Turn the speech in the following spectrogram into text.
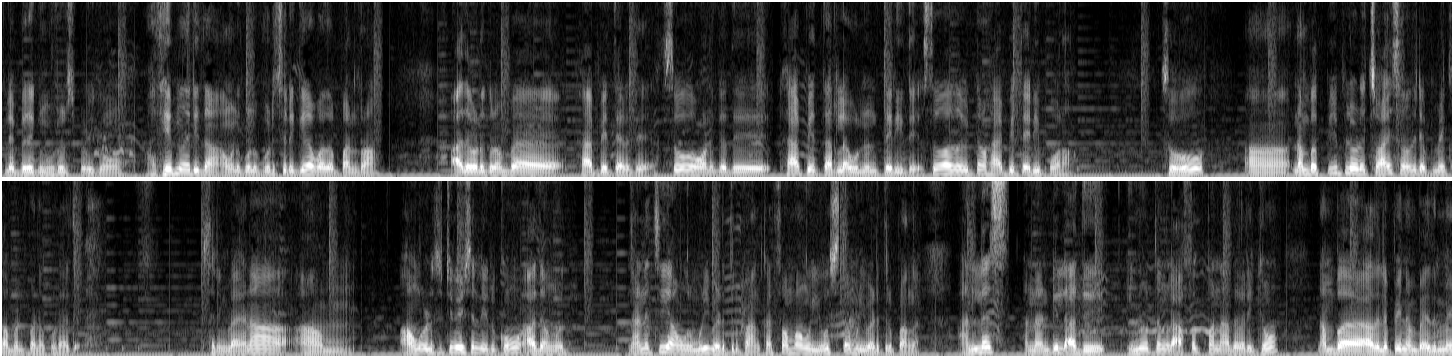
சில பேருக்கு நூடுல்ஸ் பிடிக்கும். அதே மாதிரி தான் அவனுக்கு ஒன்று பிடிச்சிருக்கு அவள் அதை பண்ணுறான் அது அவனுக்கு ரொம்ப ஹாப்பியை தருது. ஸோ அவனுக்கு அது ஹாப்பியை தரல ஒன்றுன்னு தெரியுது. ஸோ அதை விட்டு அவன் ஹாப்பி தேடி போகிறான் ஸோ நம்ம பீப்புளோட சாய்ஸை வந்து எப்பவுமே கமெண்ட் பண்ணக்கூடாது. சரிங்களா? ஏன்னா அவங்களோட சுச்சுவேஷன் இருக்கும். அது அவங்க நினச்சி அவங்க ஒரு முடிவு எடுத்திருப்பாங்க. கன்ஃபார்மாக அவங்க யோசித்த முடிவு எடுத்திருப்பாங்க. அன்லஸ் அண்ட் அண்டில் அது இன்னொருத்தவங்களை அஃபெக்ட் பண்ணாத வரைக்கும் நம்ம அதில் போய் நம்ம எதுவுமே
